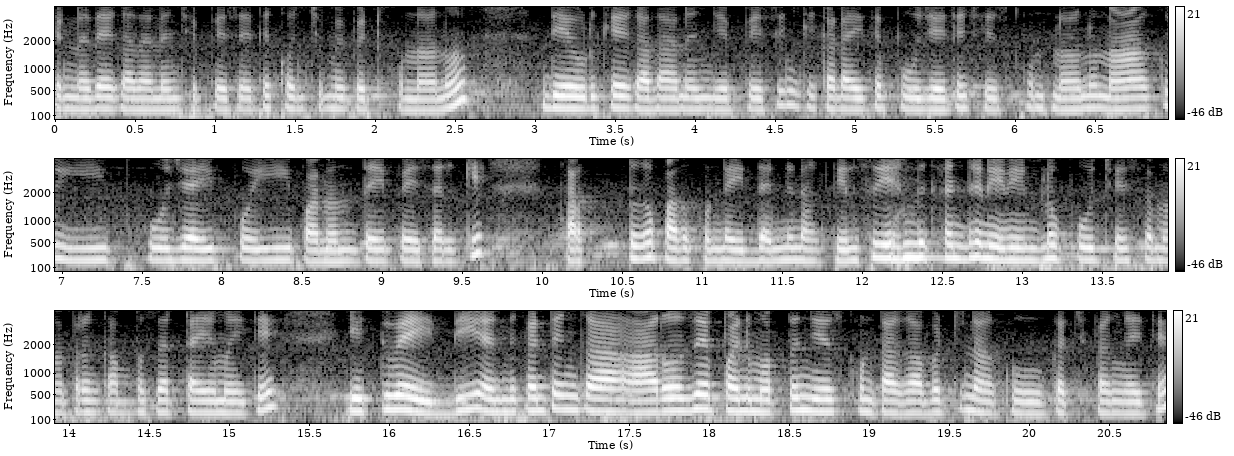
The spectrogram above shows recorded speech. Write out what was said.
చిన్నదే కదా అని చెప్పేసి అయితే కొంచెమే పెట్టుకున్నాను. దేవుడికే కదా అని చెప్పేసి ఇంక ఇక్కడ అయితే పూజ అయితే చేసుకుంటున్నాను. నాకు ఈ పూజ అయిపోయి పని అంతా అయిపోయేసరికి కరెక్ట్గా పదకొండు అయిద్దండి నాకు తెలుసు. ఎందుకంటే నేను ఇంట్లో పూజ చేస్తే మాత్రం కంపల్సరీ టైం అయితే ఎక్కువే అయిద్ది. ఎందుకంటే ఇంకా ఆ రోజే పని మొత్తం చేసుకుంటా కాబట్టి నాకు ఖచ్చితంగా అయితే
